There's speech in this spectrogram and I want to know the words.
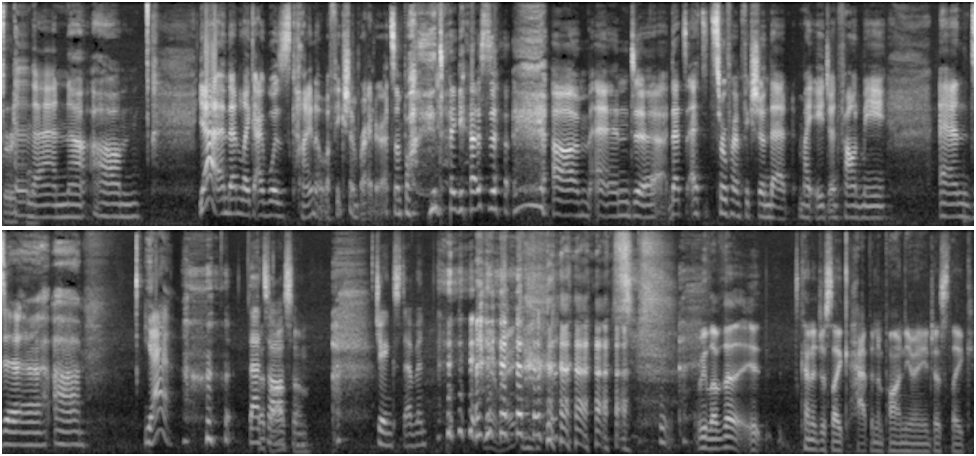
Very cool. and then uh, um yeah and then like i was kind of a fiction writer at some point i guess um and uh, that's it's through fan fiction that my agent found me and uh, um yeah That's, That's awesome. awesome. Jinx, Devin. yeah, right. we love that it kind of just like happened upon you, and you just like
